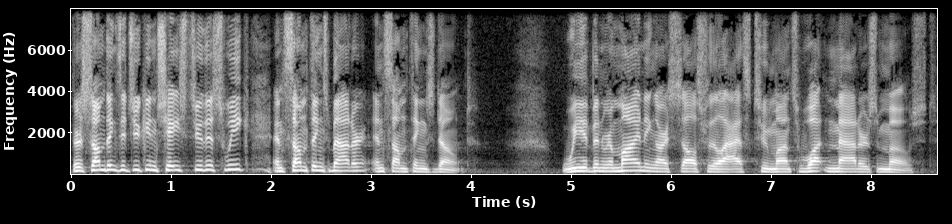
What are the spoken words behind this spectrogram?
There's some things that you can chase through this week, and some things matter and some things don't. We have been reminding ourselves for the last two months what matters most.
